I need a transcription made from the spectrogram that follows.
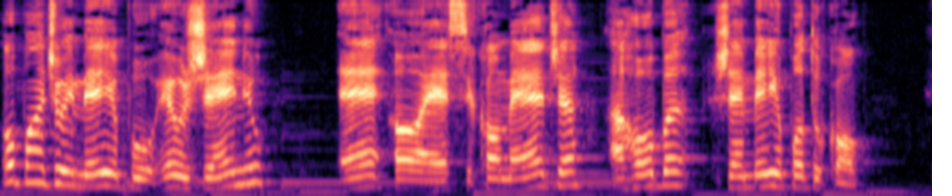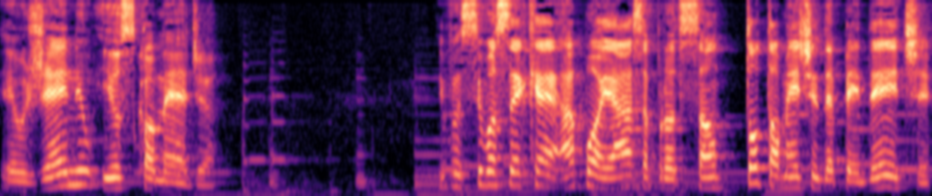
ou mande um e-mail por eugênio, eoscomédia, arroba gmail.com Eugênio e os Comédia. E se você quer apoiar essa produção totalmente independente,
